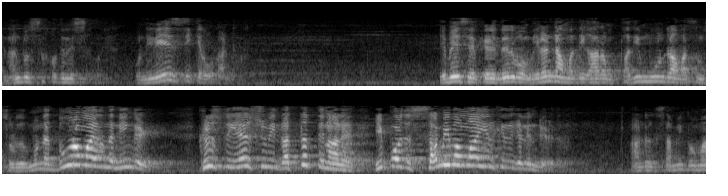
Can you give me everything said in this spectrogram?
என் அன்பு சகோதரி சகோதரி உன்னை நேசிக்கிற ஒரு ஆண்டவர். எபேசியர் எழுதிய நிறுவம் இரண்டாம் அதிகாரம் பதிமூன்றாம் வருஷம் சொல்வது முன்ன தூரமா இருந்த நீங்கள் கிறிஸ்து இயேசுவின் ரத்தத்தினால இப்பொழுது சமீபமா இருக்கிறீர்கள் என்று எழுதுகிறார் ஆண்டுக்கு சமீபமா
